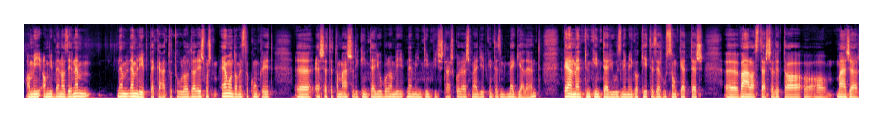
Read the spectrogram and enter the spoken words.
ami, amiben azért nem, nem, nem léptek át a túloldalra, és most elmondom ezt a konkrét uh, esetet a második interjúból, ami nem mint impeach mert egyébként ez megjelent. Elmentünk interjúzni még a 2022-es uh, választás előtt a, a, a Mázsár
